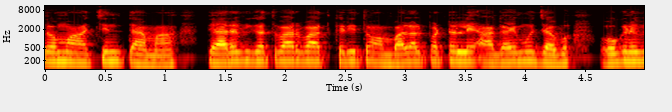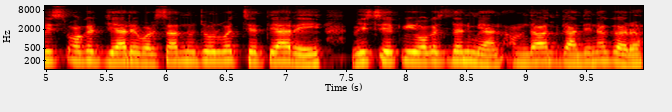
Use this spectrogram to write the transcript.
માં ચિંતામાં ત્યારે વિગતવાર વાત કરીએ તો અંબાલાલ પટેલે આગાહી મુજબ ઓગણવીસ ઓગસ્ટ જ્યારે વરસાદનું જોર વધશે ત્યારે વીસ એકવીસ ઓગસ્ટ દરમિયાન અમદાવાદ, ગાંધીનગર,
